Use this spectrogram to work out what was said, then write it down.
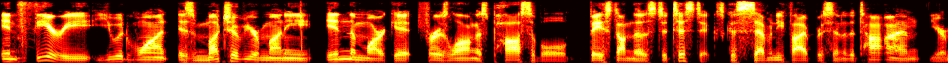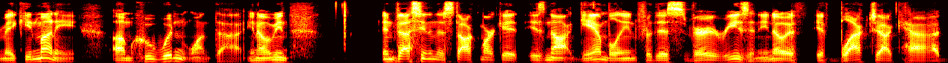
in theory, you would want as much of your money in the market for as long as possible based on those statistics, because 75% of the time you're making money. Um, who wouldn't want that? You know, I mean, investing in the stock market is not gambling for this very reason. You know, if if blackjack had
